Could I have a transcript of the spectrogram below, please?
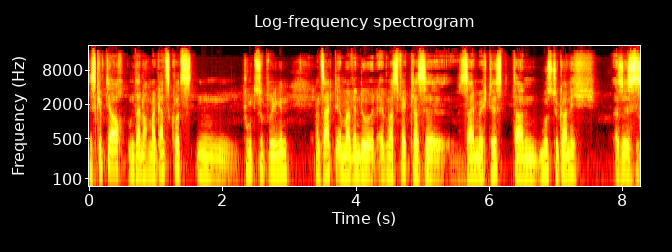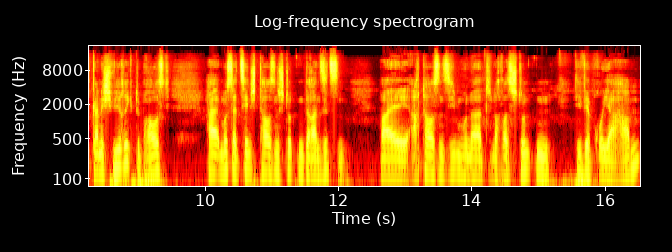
Es gibt ja auch, um da nochmal ganz kurz einen Punkt zu bringen, man sagt ja immer, wenn du irgendwas Weltklasse sein möchtest, dann musst du gar nicht, also ist es gar nicht schwierig, du brauchst, musst ja 10.000 Stunden daran sitzen. Bei 8.700 noch was Stunden, die wir pro Jahr haben,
